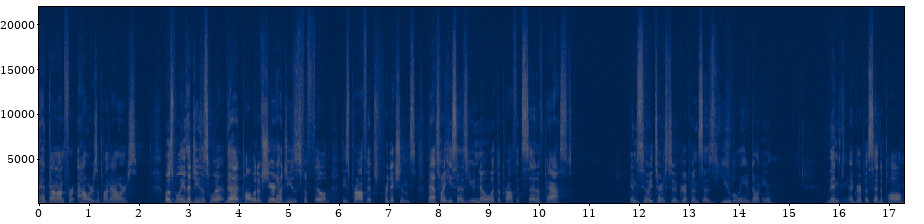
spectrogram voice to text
had gone on for hours upon hours. Most believe that Jesus that Paul would have shared how Jesus fulfilled these prophets' predictions. That's why he says, "You know what the prophets said of past." And so he turns to Agrippa and says, "You believe, don't you?" Then Agrippa said to Paul,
